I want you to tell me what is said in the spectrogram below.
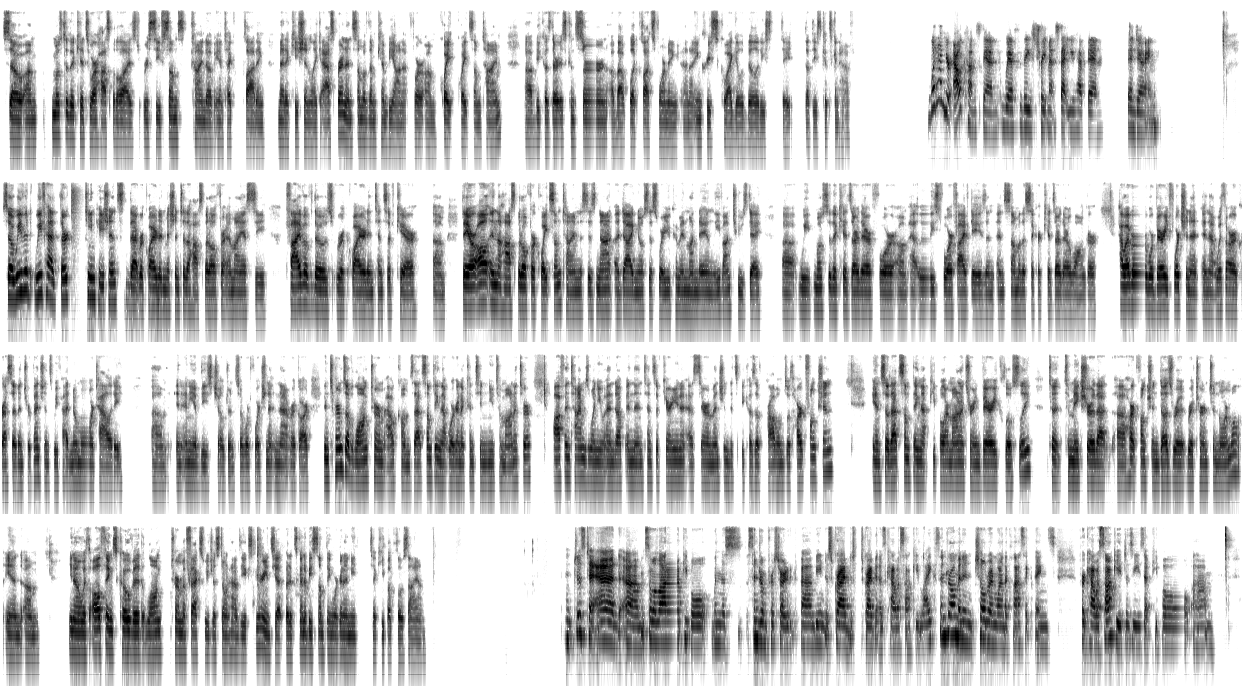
So um, most of the kids who are hospitalized receive some kind of anti-clotting medication like aspirin, and some of them can be on it for um, quite quite some time uh, because there is concern about blood clots forming and an increased coagulability state that these kids can have what have your outcomes been with these treatments that you have been been doing? So we've had, we've had 13 patients that required admission to the hospital for MISC. Five of those required intensive care. Um, they are all in the hospital for quite some time. This is not a diagnosis where you come in Monday and leave on Tuesday. Uh, we most of the kids are there for um, at least four or five days and, and some of the sicker kids are there longer. However we're very fortunate in that with our aggressive interventions we've had no mortality um, in any of these children so we're fortunate in that regard. In terms of long-term outcomes that's something that we're going to continue to monitor. Oftentimes when you end up in the intensive care unit as sarah mentioned it's because of problems with heart function and so that's something that people are monitoring very closely to, to make sure that uh, heart function does re return to normal. And, um, you know, with all things COVID, long-term effects, we just don't have the experience yet, but it's gonna be something we're gonna need to keep a close eye on. And just to add, um, so a lot of people, when this syndrome first started um, being described, described it as Kawasaki-like syndrome. And in children, one of the classic things for Kawasaki disease that people um,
